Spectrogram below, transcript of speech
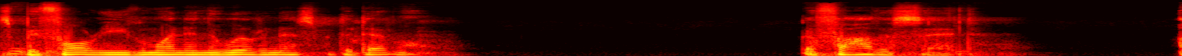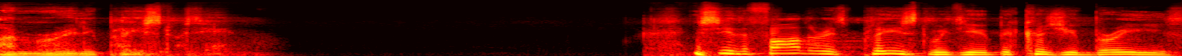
It's before he even went in the wilderness with the devil. The Father said, I'm really pleased with you. You see, the Father is pleased with you because you breathe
